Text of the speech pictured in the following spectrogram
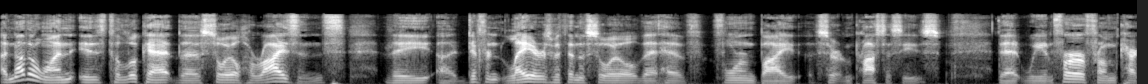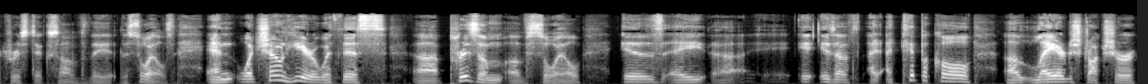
another one is to look at the soil horizons, the uh, different layers within the soil that have formed by certain processes that we infer from characteristics of the, the soils. And what's shown here with this uh, prism of soil is a uh, is a, a typical uh, layered structure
